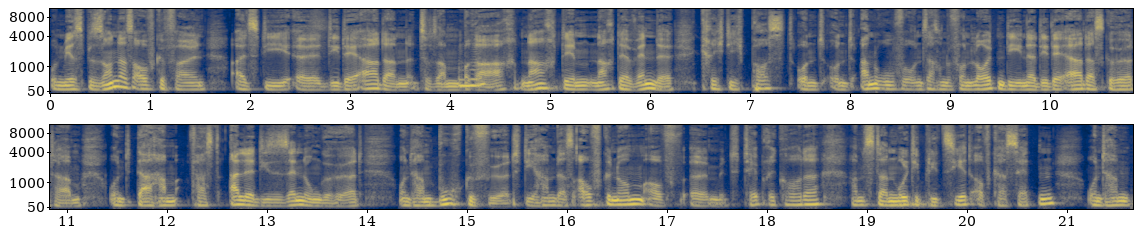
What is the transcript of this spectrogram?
Und mir ist besonders aufgefallen, als die äh, DDR dann zusammenbrach, nach dem nach der Wende, kriegte ich Post und und Anrufe und Sachen von Leuten, die in der DDR das gehört haben. Und da haben fast alle diese Sendung gehört und haben Buch geführt. Die haben das aufgenommen auf äh, mit Tape Recorder, haben es dann multipliziert auf Kassetten und haben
